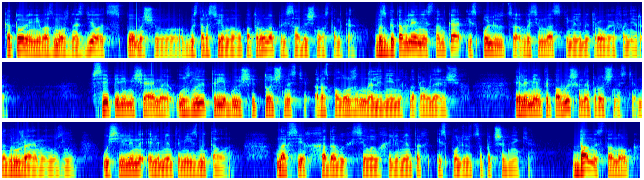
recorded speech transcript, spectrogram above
которые невозможно сделать с помощью быстросъемного патрона присадочного станка. В изготовлении станка используется 18 миллиметровая фанера. Все перемещаемые узлы, требующие точности, расположены на линейных направляющих. Элементы повышенной прочности, нагружаемые узлы, усилены элементами из металла. На всех ходовых силовых элементах используются подшипники. Данный станок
